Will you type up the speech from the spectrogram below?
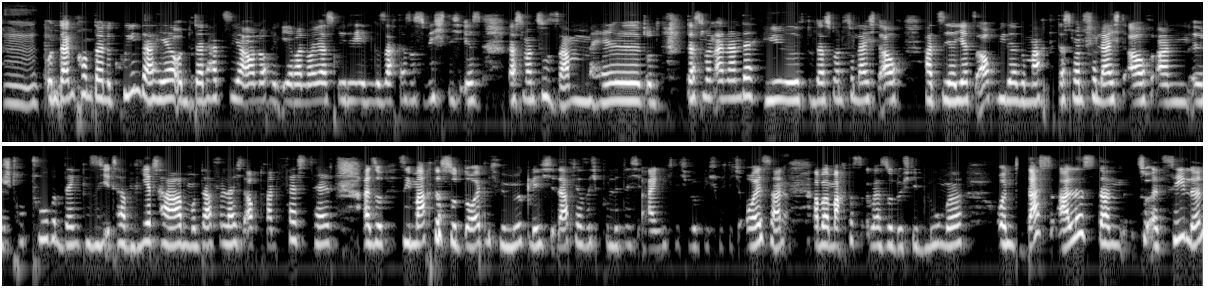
Mhm. Und dann kommt deine Queen daher und dann hat sie ja auch noch in ihrer Neujahrsrede eben gesagt, dass es wichtig ist, dass man zusammenhält und dass man einander hilft und dass man vielleicht auch, hat sie ja jetzt auch wieder gemacht, dass man vielleicht auch an äh, Strukturen denkt, die sich etabliert haben und da vielleicht auch dran festhält. Also sie macht das so deutlich wie möglich, darf ja sich politisch eigentlich nicht wirklich richtig äußern, aber macht das immer so durch die Blume. Und das alles dann zu erzählen,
